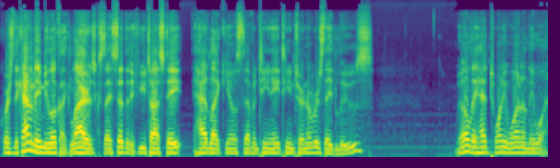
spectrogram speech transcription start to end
Of course, they kind of made me look like liars because I said that if Utah State had like you know 17, 18 turnovers, they'd lose. Well, they had 21 and they won,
